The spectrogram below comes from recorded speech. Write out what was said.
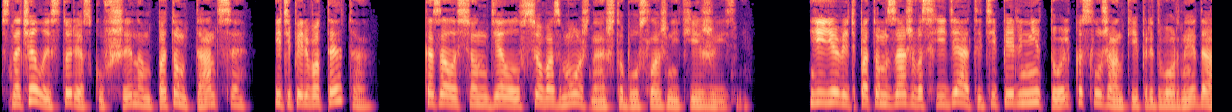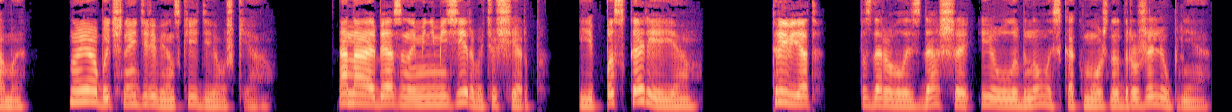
Сначала история с кувшином, потом танцы, и теперь вот это? Казалось, он делал все возможное, чтобы усложнить ей жизнь. Ее ведь потом заживо съедят, и теперь не только служанки и придворные дамы, но и обычные деревенские девушки. Она обязана минимизировать ущерб. И поскорее. «Привет», — поздоровалась Даша и улыбнулась как можно дружелюбнее.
